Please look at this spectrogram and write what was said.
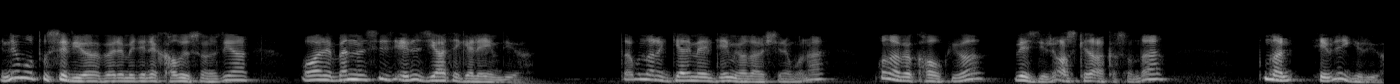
E ne mutlu size diyor böyle Medine kalıyorsunuz diyor. O halde ben de siz evini ziyarete geleyim diyor. Tabi bunlara gelmeye demiyorlar işte buna. Buna böyle kalkıyor. Vezir, asker arkasında. Bunların evine giriyor.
